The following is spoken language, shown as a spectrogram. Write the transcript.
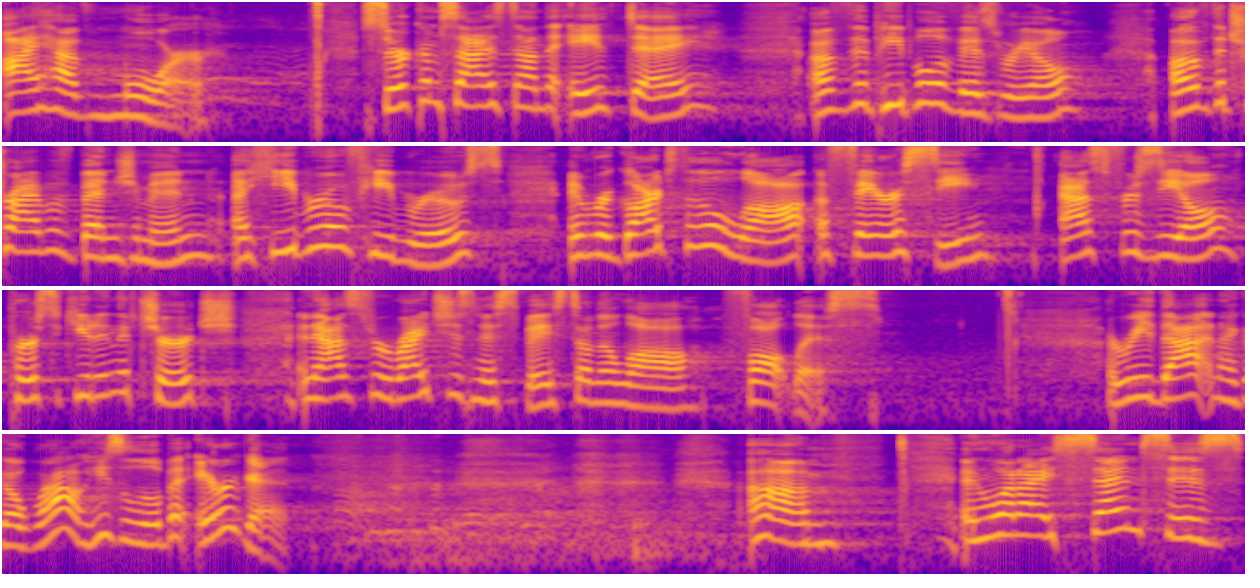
I have more. Circumcised on the eighth day, of the people of Israel, of the tribe of Benjamin, a Hebrew of Hebrews, in regard to the law, a Pharisee, as for zeal, persecuting the church, and as for righteousness based on the law, faultless. I read that and I go, wow, he's a little bit arrogant. um, and what I sense is,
